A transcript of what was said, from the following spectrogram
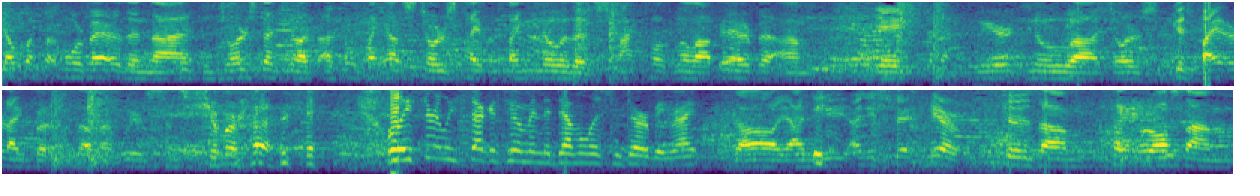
dealt with it more better than uh, than George did. You know, I, I, don't think that's George's type of thing. You know, the smack talk and all that there. But um, yeah, he's a bit weird. You know, uh, George, good fighter, like, but that, that weird sense of humour. well, he certainly stuck it to him in the demolition derby, right? Oh yeah, and you, and you straight here because um, I think Ross um,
